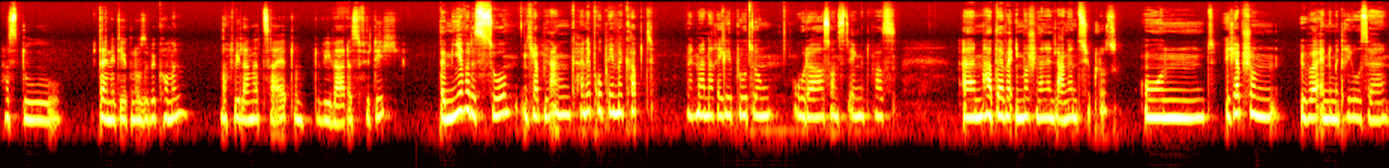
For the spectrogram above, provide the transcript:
hast du deine Diagnose bekommen? Nach wie langer Zeit und wie war das für dich? Bei mir war das so, ich habe lange keine Probleme gehabt mit meiner Regelblutung oder sonst irgendwas. ähm, hatte aber immer schon einen langen Zyklus. Und ich habe schon über Endometriose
